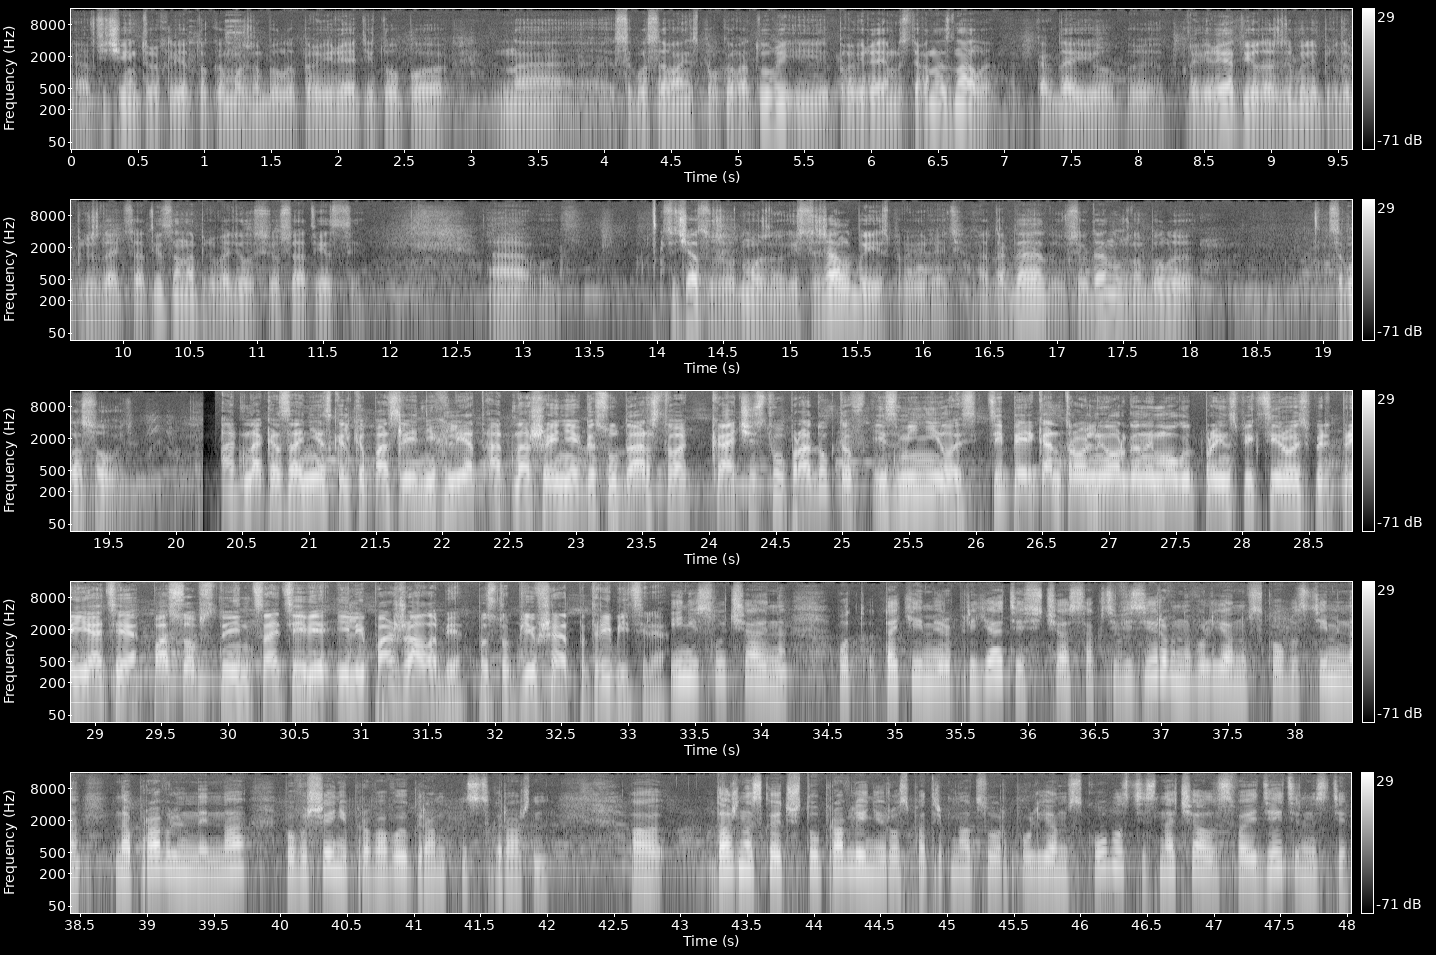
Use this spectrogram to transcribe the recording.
Э, в течение трех лет только можно было проверять, и то по, на согласование с прокуратурой, и проверяемая сторона знала, когда ее проверяют, ее должны были предупреждать. Соответственно, она приводила все в соответствие. А Сейчас уже вот можно, если жалобы есть, проверять, а тогда всегда нужно было согласовывать. Однако за несколько последних лет отношение государства к качеству продуктов изменилось. Теперь контрольные органы могут проинспектировать предприятие по собственной инициативе или по жалобе, поступившей от потребителя. И не случайно вот такие мероприятия сейчас активизированы в Ульяновской области, именно направленные на повышение правовой грамотности граждан. Должна сказать, что управление Роспотребнадзора по Ульяновской области с начала своей деятельности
